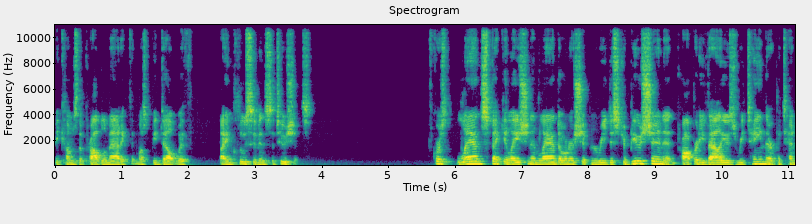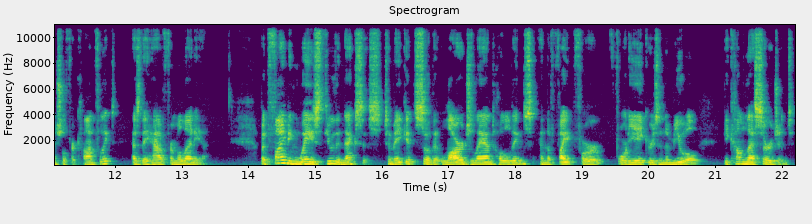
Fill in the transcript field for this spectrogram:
becomes the problematic that must be dealt with by inclusive institutions. Of course, land speculation and land ownership and redistribution and property values retain their potential for conflict as they have for millennia. But finding ways through the nexus to make it so that large land holdings and the fight for 40 acres and a mule become less urgent.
